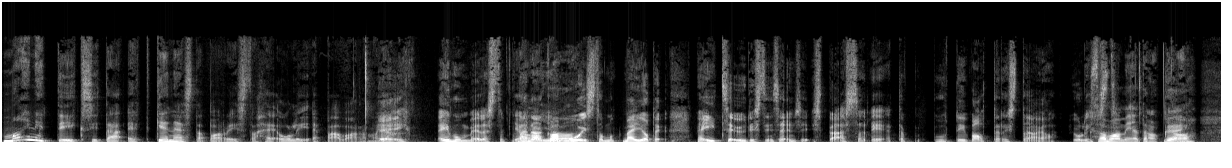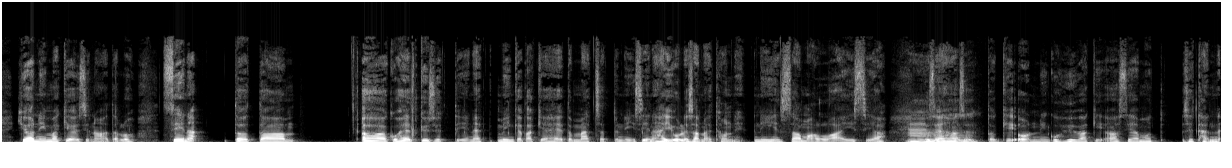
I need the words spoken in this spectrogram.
Mainittiinko sitä, että kenestä parista he oli epävarmoja? Ei. Ei mun mielestä. Mä en ainakaan muista, mutta mä, joten, mä itse yhdistin sen siis päässäni, että puhuttiin Valterista ja Julista. Samaa mieltä, okay. joo. Joo, niin mäkin olisin ajatellut. Siinä tota, uh, kun heiltä kysyttiin, että minkä takia heitä on mätsätty, niin siinähän Juuli sanoi, että on niin samanlaisia. Mm-hmm. Ja sehän se toki on niin kuin hyväkin asia, mutta sitten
